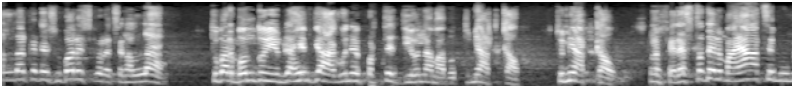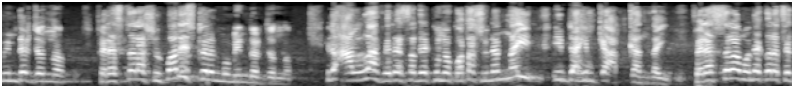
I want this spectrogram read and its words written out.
আল্লাহর কাছে সুপারিশ করেছেন, আল্লাহ, তোমার বন্ধু ইব্রাহিমকে আগুনে পড়তে দিও না মাবুদ, তুমি আটকাও তুমি আটকাও। ফেরেস্তাদের মায়া আছে মুমিনদের জন্য ফেরেস্তারা সুপারিশ করেন মুমিনদের জন্য। কিন্তু আল্লাহ ফেরেস্তাদের কোনো কথা শুনেন নাই, ইব্রাহিমকে আটকান নাই। ফেরেস্তারা মনে করেছেন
